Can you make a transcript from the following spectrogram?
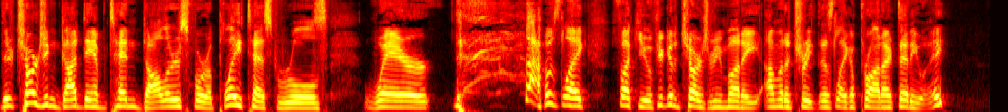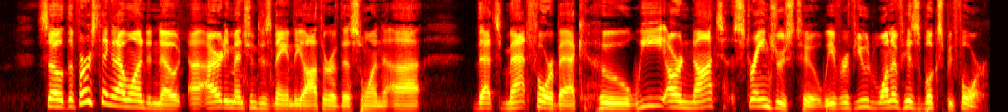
they're charging goddamn ten dollars for a playtest rules where I was like, fuck you, if you're gonna charge me money, I'm gonna treat this like a product anyway. So the first thing that I wanted to note, uh, I already mentioned his name, the author of this one. Uh, that's Matt Forbeck, who we are not strangers to. We've reviewed one of his books before.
